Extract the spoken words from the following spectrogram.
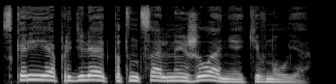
Скорее определяет потенциальные желания, кивнул я.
